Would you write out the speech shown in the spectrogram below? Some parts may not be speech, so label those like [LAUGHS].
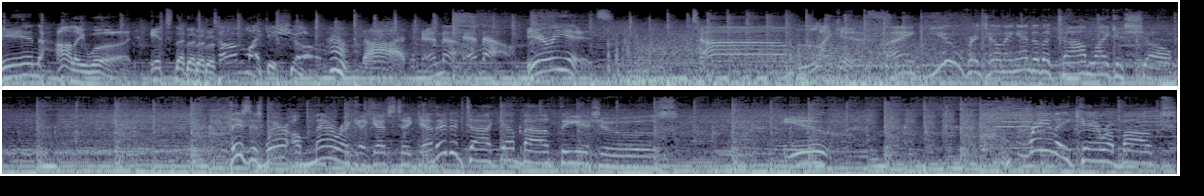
in Hollywood. It's the, the, the Tom Leykis Show. Oh, God. And now, and now, here he is, Tom Leykis. Thank you for tuning into the Tom Leykis Show. This is where America gets together to talk about the issues you really care about.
